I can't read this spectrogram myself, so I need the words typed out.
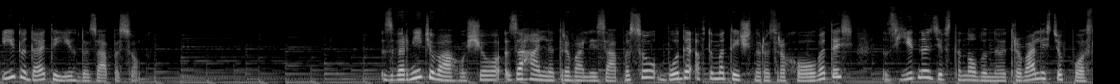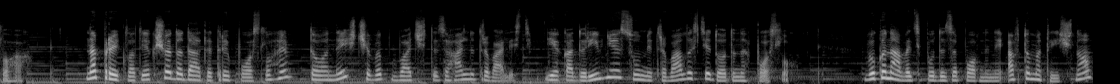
і додайте їх до запису. Зверніть увагу, що загальна тривалість запису буде автоматично розраховуватись згідно зі встановленою тривалістю в послугах. Наприклад, якщо додати три послуги, то нижче ви побачите загальну тривалість, яка дорівнює сумі тривалості доданих послуг. Виконавець буде заповнений автоматично,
